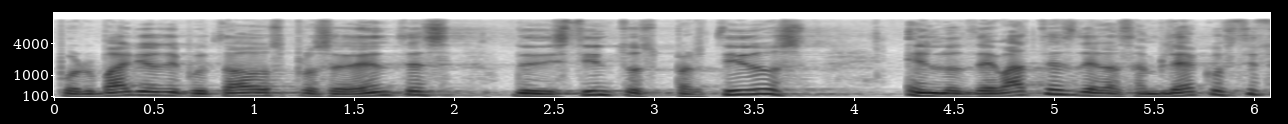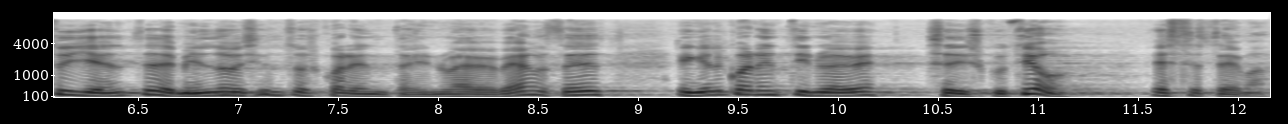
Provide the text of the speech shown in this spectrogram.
por varios diputados procedentes de distintos partidos en los debates de la Asamblea Constituyente de 1949. Vean ustedes, en el 49 se discutió este tema.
